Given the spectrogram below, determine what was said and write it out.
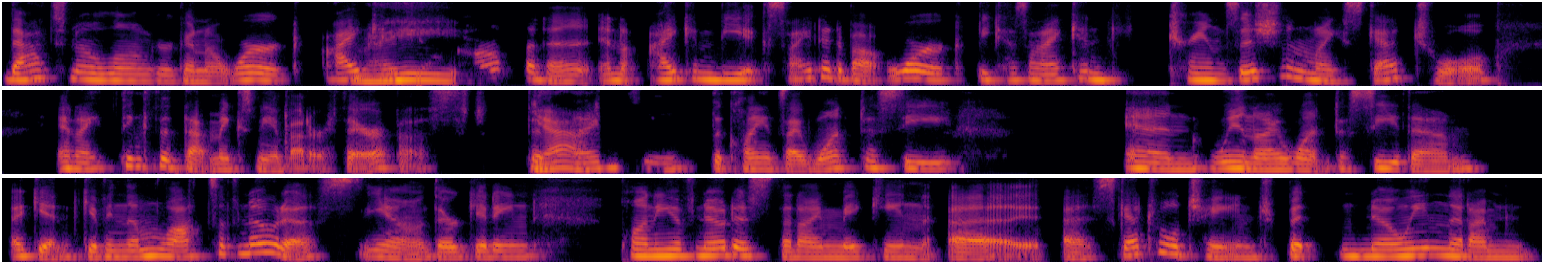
That's no longer going to work. I right. can be confident and I can be excited about work because I can transition my schedule. And I think that that makes me a better therapist. That yeah. I'm seeing the clients I want to see and when I want to see them. Again, giving them lots of notice. You know, they're getting plenty of notice that I'm making a, a, schedule change, but knowing that I'm,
